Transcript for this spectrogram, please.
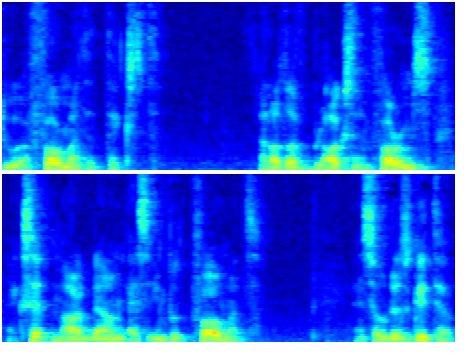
to a formatted text. A lot of blogs and forums accept Markdown as input format, and so does GitHub.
